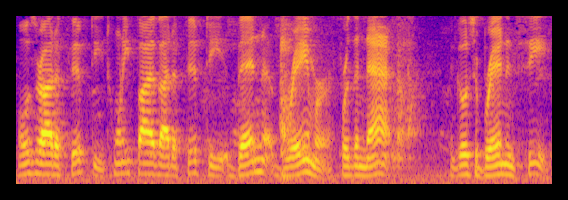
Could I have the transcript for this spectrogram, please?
Those are out of 50. 25 out of 50. Ben Braymer for the Nats. It goes to Brandon C.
